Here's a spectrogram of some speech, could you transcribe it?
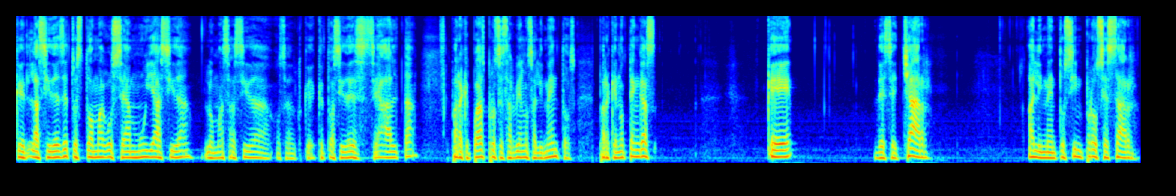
que la acidez de tu estómago sea muy ácida, lo más ácida, o sea, que, tu acidez sea alta, para que puedas procesar bien los alimentos, para que no tengas que desechar alimentos sin procesar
